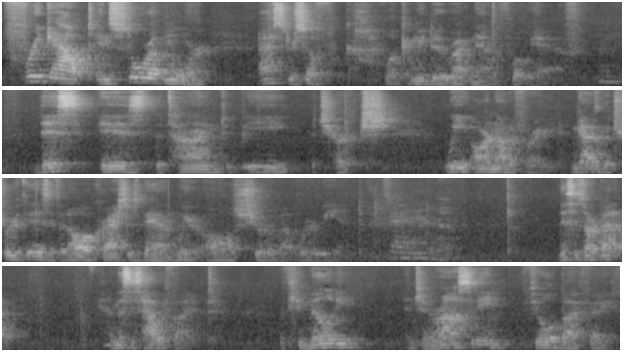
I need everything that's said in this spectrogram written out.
freak out and store up more, ask yourself, what can we do right now with what we have? Mm. This is the time to be the church. We are not afraid. And guys, the truth is, if it all crashes down, we are all sure about where we end. Right. This is our battle. And this is how we fight it with humility and generosity, fueled by faith.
